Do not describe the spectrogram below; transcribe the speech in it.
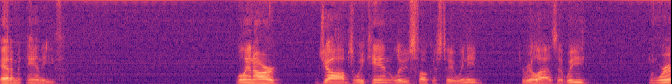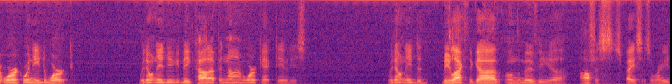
Adam and Eve. Well, in our jobs, we can lose focus too. We need to realize that we, when we're at work, we need to work. We don't need to be caught up in non-work activities. We don't need to be like the guy on the movie uh, Office Spaces where he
